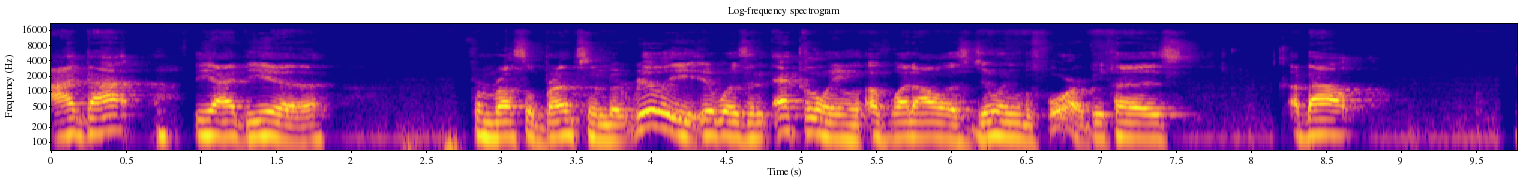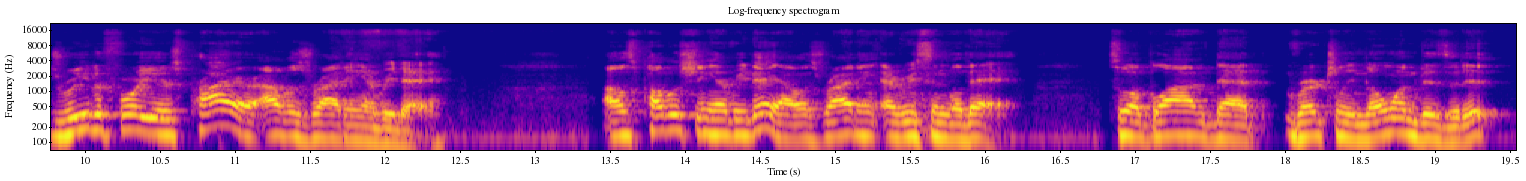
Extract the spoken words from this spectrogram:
I got the idea from Russell Brunson, but really it was an echoing of what I was doing before because about three to four years prior, I was writing every day. I was publishing every day. I was writing every single day to a blog that virtually no one visited,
